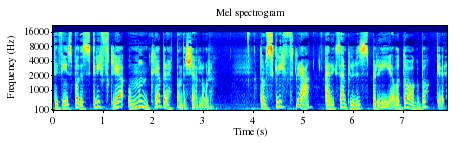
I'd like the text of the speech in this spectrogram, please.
Det finns både skriftliga och muntliga berättande källor. De skriftliga är exempelvis brev och dagböcker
